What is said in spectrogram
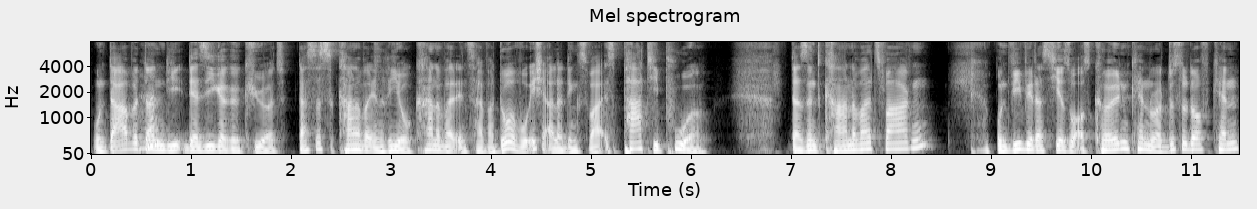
Und da wird dann die, der Sieger gekürt. Das ist Karneval in Rio. Karneval in Salvador, wo ich allerdings war, ist Party pur. Da sind Karnevalswagen. Und wie wir das hier so aus Köln kennen oder Düsseldorf kennen,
